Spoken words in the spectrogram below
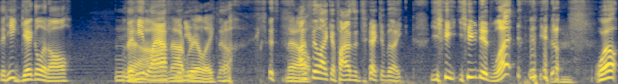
Did he giggle at all? Did he Nah, laugh? Not when you, really. No. No. I feel like if I was a detective, I'd be like, "You, you did what?" You know? Well,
